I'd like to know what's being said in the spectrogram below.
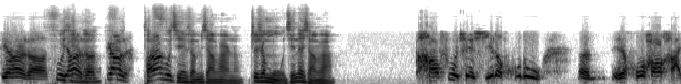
第二个，第二个，？第二个他啊，父亲什么想法呢？这是母亲的想法。他父亲稀里糊涂，呃，呼号喊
